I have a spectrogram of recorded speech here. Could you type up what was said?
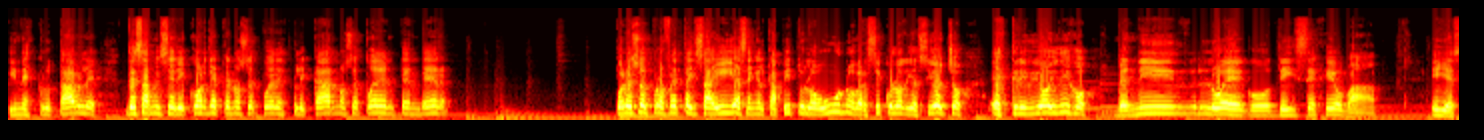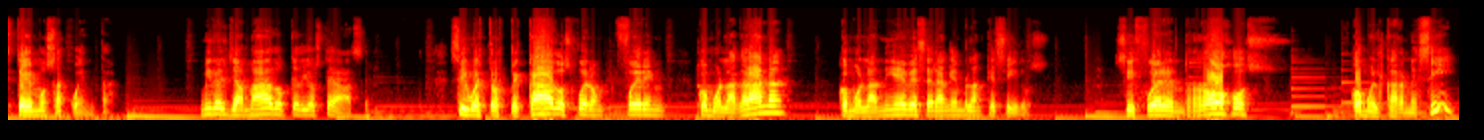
inescrutable, de esa misericordia que no se puede explicar, no se puede entender. Por eso el profeta Isaías en el capítulo 1, versículo 18, escribió y dijo, venid luego, dice Jehová, y estemos a cuenta. Mira el llamado que Dios te hace. Si vuestros pecados fueron, fueren como la grana, como la nieve serán emblanquecidos. Si fueren rojos como el carmesí,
